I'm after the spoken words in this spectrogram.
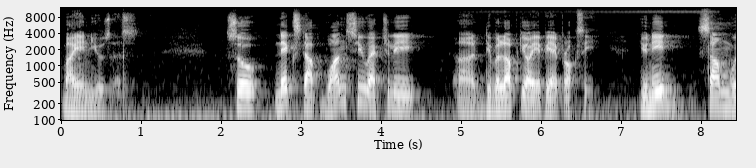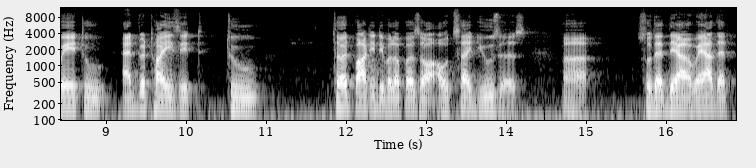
by end users. So next up, once you actually uh, developed your API proxy, you need some way to advertise it to third-party developers or outside users uh, so that they are aware that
